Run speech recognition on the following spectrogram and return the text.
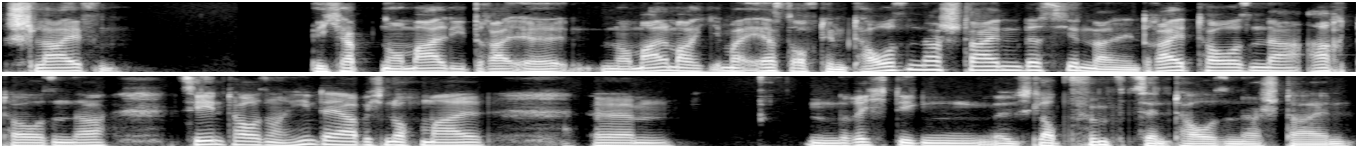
schleifen. Ich habe normal die drei, äh, normal mache ich immer erst auf dem Tausender Stein ein bisschen, dann den 3000er, 8000er, 10.000er. Hinterher habe ich noch mal ähm, einen richtigen, ich glaube 15.000er Stein.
